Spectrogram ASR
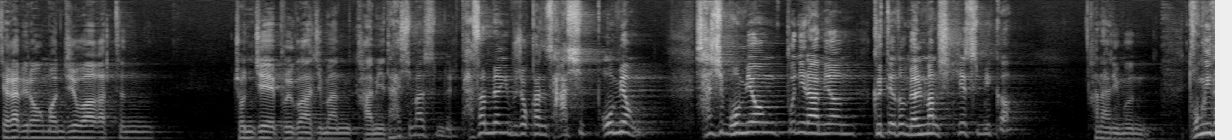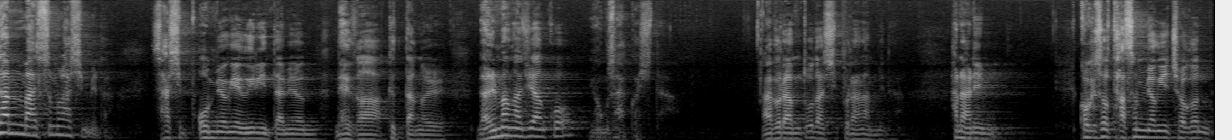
제가 비록 먼지와 같은 존재에 불과하지만 감히 다시 말씀드리 다섯 명이 부족한 45명 45명 뿐이라면 그때도 멸망시키겠습니까? 하나님은 동일한 말씀을 하십니다. 45명의 의인이 있다면 내가 그 땅을 멸망하지 않고 용서할 것이다. 아브라함 또다시 불안합니다. 하나님, 거기서 다섯 명이 적은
